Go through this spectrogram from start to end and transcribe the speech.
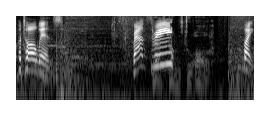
Kotal wins. Round three, Comes to all. fight.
